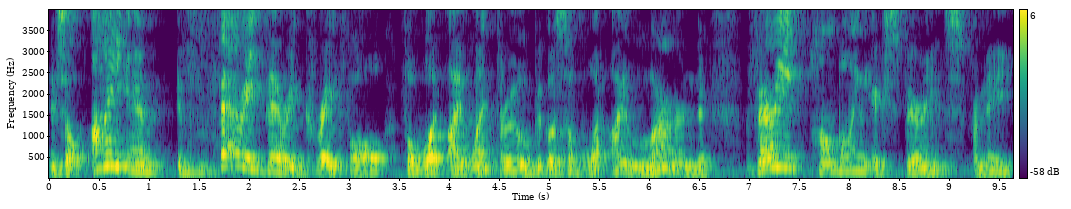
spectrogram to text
And so I am very, very grateful for what I went through because of what I learned very humbling experience for me.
